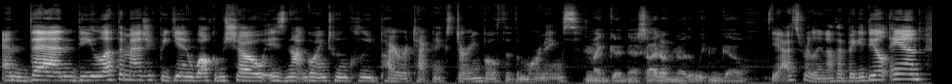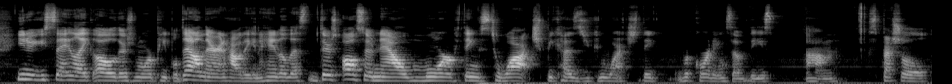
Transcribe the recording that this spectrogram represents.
And then the Let the Magic Begin welcome show is not going to include pyrotechnics during both of the mornings. My goodness, I don't know that we can go. yeah, it's really not that big a deal. And, you know, you say, like, oh, there's more people down there and how are they going to handle this? There's also now more things to watch because you can watch the recordings of these um, special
